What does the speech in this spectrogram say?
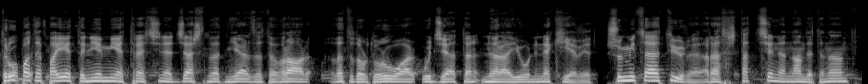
Trupat e pajetë të një mijë e treqind e gjashtëmbëdhjetë njerëzve të vrarë dhe të torturuar u gjetën në rajonin e Kievit. Shumica e tyre, rreth shtatëqind e nëntëdhjetë e nëntë,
